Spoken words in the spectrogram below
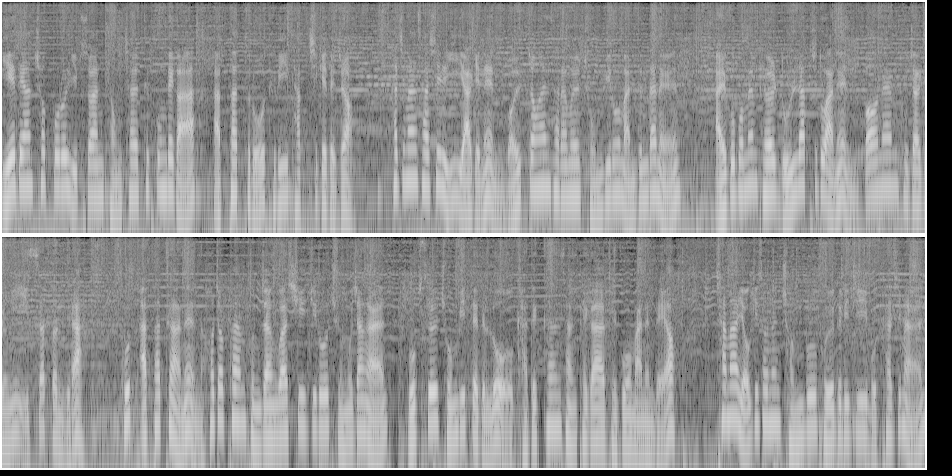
이에 대한 첩보를 입수한 경찰 특공대가 아파트로 들이닥치게 되죠. 하지만 사실 이 약에는 멀쩡한 사람을 좀비로 만든다는 알고 보면 별 놀랍지도 않은 뻔한 부작용이 있었던지라 곧 아파트 안은 허접한 분장과 CG로 중무장한 몹쓸 좀비 떼들로 가득한 상태가 되고 마는데요. 차마 여기서는 전부 보여드리지 못하지만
